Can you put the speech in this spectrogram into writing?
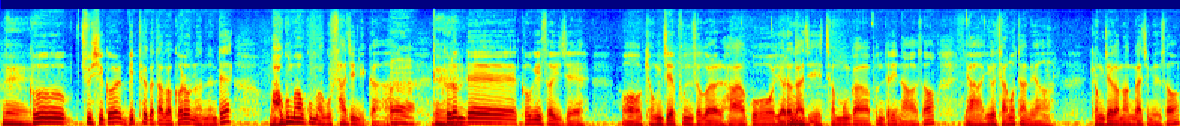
네. 그 주식을 밑에다가 걸어놨는데 마구마구 마구 사지니까. 네. 네. 그런데 거기서 이제 어, 경제 분석을 하고 여러 가지 음. 전문가 분들이 나와서 야 이거 잘못하면 경제가 망가지면서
